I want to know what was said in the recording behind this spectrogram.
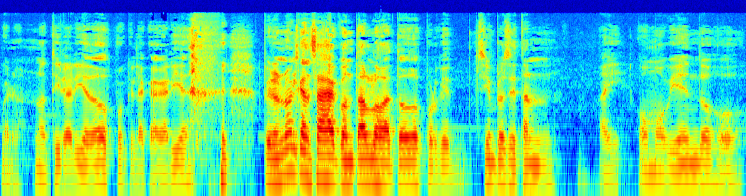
Bueno, no tiraría dados porque la cagaría, pero no alcanzás a contarlos a todos porque siempre se están ahí o moviendo o,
